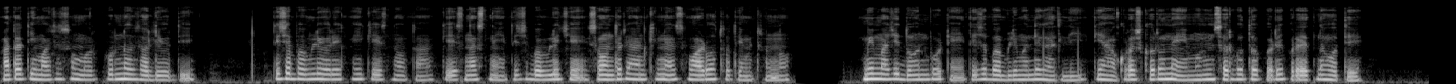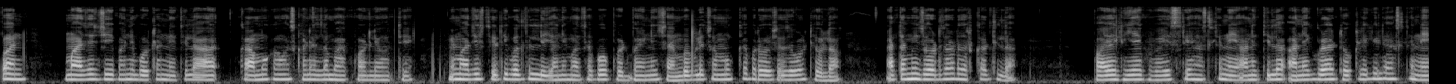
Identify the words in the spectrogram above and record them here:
आता ती माझ्यासमोर पूर्ण झाली होती. तिच्या बबलीवर एकही केस नव्हता. केस नसणे तिच्या बबलीचे सौंदर्य आणखीनच वाढवत होते मित्रांनो. मी माझी दोन बोटे तिच्या बबलीमध्ये घातली. ती आक्रोश करू नये म्हणून सर्वतोपरी प्रयत्न होते. पण माझ्या जीभ आणि बोटांनी तिला कामोकामच काढायला भाग पाडले होते. मी माझी स्थिती बदलली आणि माझा पोपट बहिणीच्या बबलीच्या मुख्य प्रवेशाजवळ ठेवला. आता मी जोरदार धक्का दिला. पायल ही एक वयस्त्री असल्याने आणि तिला अनेक वेळा ठोकले गेले असल्याने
